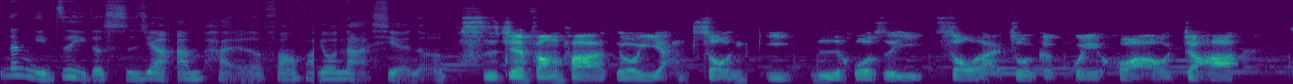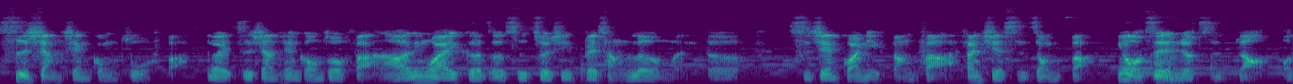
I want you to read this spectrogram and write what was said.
那你自己的时间安排的方法有哪些呢？时间方法有两种，以日或是以周来做一个规划，我叫它四象限工作法。对，四象限工作法。然后另外一个则是最近非常热门的时间管理方法——番茄时钟法。因为我之前就知道，我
